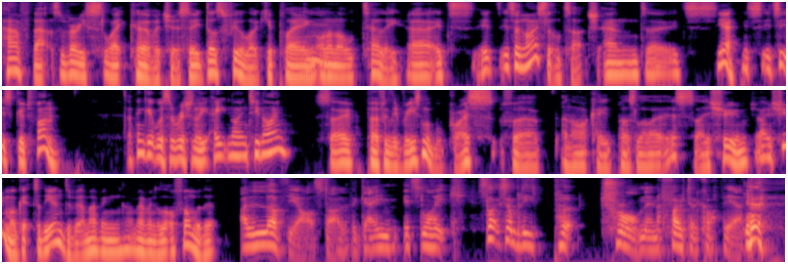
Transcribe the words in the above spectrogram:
have that very slight curvature, so it does feel like you're playing on an old telly. Uh, it's it, it's a nice little touch, and uh, it's yeah, it's it's it's good fun. I think it was originally eight ninety nine, so perfectly reasonable price for an arcade puzzler like this. I assume. I assume I'll get to the end of it. I'm having I'm having a lot of fun with it. I love the art style of the game. It's like it's like somebody's put Tron in a photocopier.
